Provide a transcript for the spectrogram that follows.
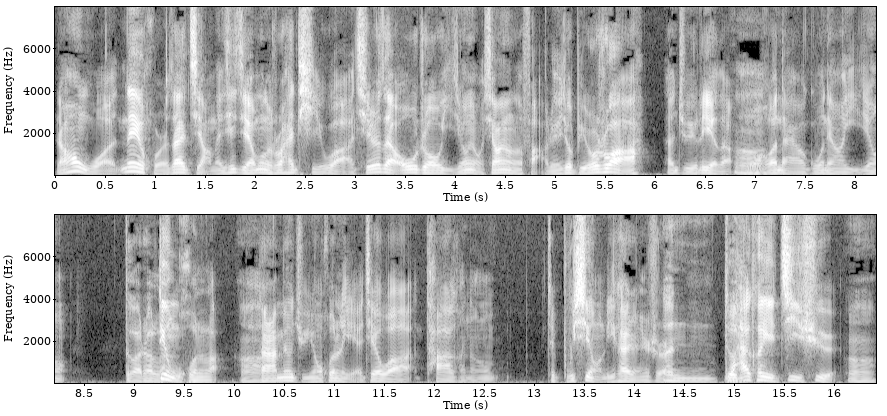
然后我那会儿在讲那期节目的时候还提过啊，其实，在欧洲已经有相应的法律，就比如说啊，咱举个例子，嗯我和哪个姑娘已经得着了订婚了，啊但是还没有举行婚礼，结果她可能这不幸离开人世，嗯，我还可以继续嗯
